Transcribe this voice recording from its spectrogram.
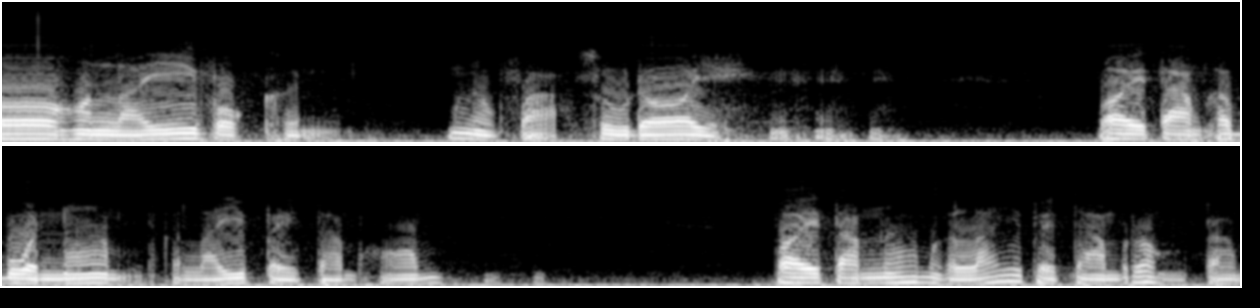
อหอนไหลบกขึ้น เมื่อฝ่าสู่ดอย ปล่อยตามขบวนน้ำก็ไหลไปตามหอม ล่อยตามน้ำมันก็ไหลไปตามร่องตาม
